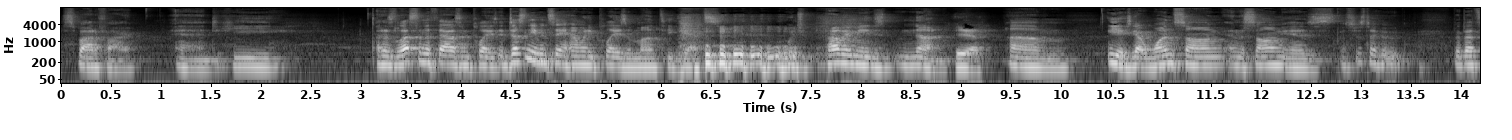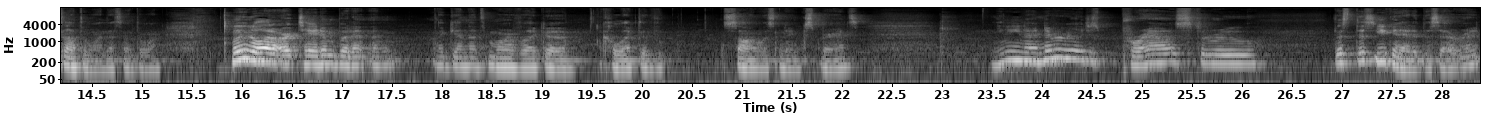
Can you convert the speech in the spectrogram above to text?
Spotify. And he it has less than a thousand plays. It doesn't even say how many plays a month he gets, which probably means none. Yeah. Um, yeah, he's got one song, and the song is it's just a hoot. But that's not the one. That's not the one. I listen to a lot of Art Tatum, but uh, um, again, that's more of like a collective song listening experience. You mean I never really just browse through. This, this you can edit this out, right?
